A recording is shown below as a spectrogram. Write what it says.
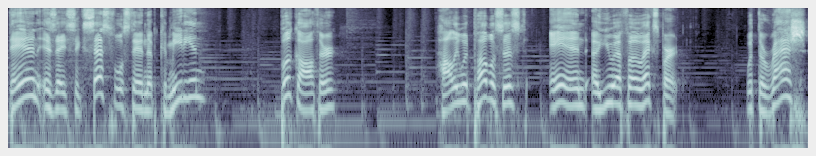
Dan is a successful stand up comedian, book author, Hollywood publicist, and a UFO expert. With the rash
